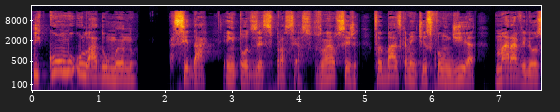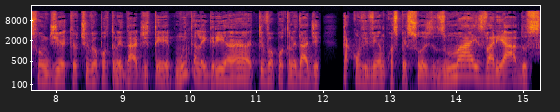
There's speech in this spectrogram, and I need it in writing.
e como o lado humano se dá em todos esses processos, não é? Ou seja, foi basicamente isso, foi um dia maravilhoso, foi um dia que eu tive a oportunidade de ter muita alegria, né? tive a oportunidade de estar convivendo com as pessoas dos mais variados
